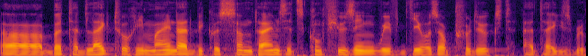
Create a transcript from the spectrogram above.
uh, but I'd like to remind that because sometimes it's confusing with the other products at iXblue.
